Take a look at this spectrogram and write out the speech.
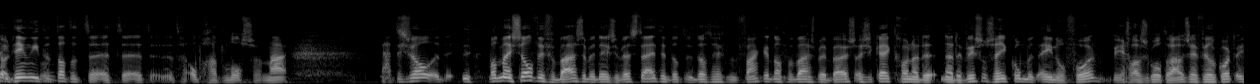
ik denk niet dat dat het, het, eh, het, het op gaat lossen. Maar ja, het is wel, eh, wat mij zelf weer verbaasde bij deze wedstrijd, en dat, dat heeft me vaker dan verbaasd bij Buis. Als je kijkt gewoon naar de, naar de wissels, en je komt met 1-0 voor. Weer glas goal trouwens, even heel kort. Eh,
